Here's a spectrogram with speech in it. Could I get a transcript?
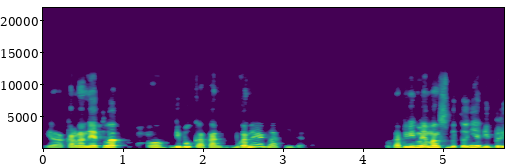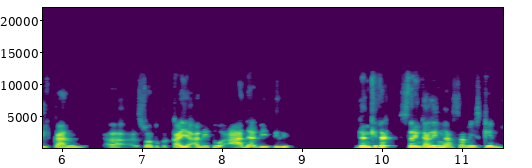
ya karena network oh dibukakan bukan hebat tidak tapi memang sebetulnya diberikan uh, suatu kekayaan itu ada di diri dan kita sering kali merasa miskin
